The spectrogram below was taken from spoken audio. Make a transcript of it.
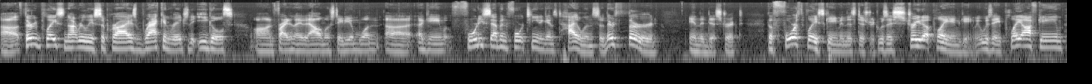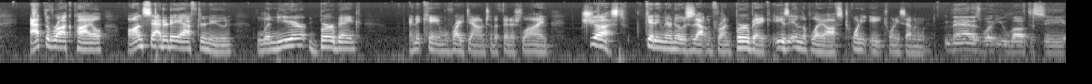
Uh, third place, not really a surprise. Brackenridge, the Eagles, on Friday night at Alamo Stadium, won uh, a game 47 14 against Highlands, so they're third in the district. The fourth place game in this district was a straight up play in game. It was a playoff game at the Rock Pile on Saturday afternoon. Lanier, Burbank, and it came right down to the finish line, just getting their noses out in front. Burbank is in the playoffs, 28 27 win. That is what you love to see.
